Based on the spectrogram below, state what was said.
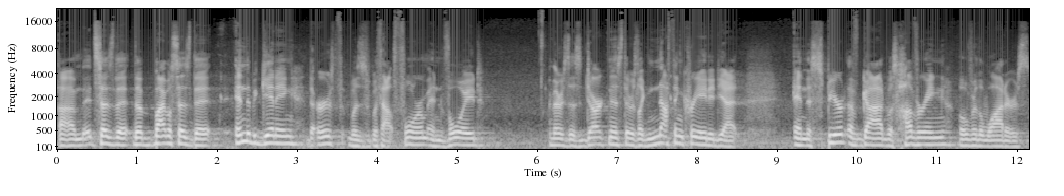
Um, it says that the Bible says that in the beginning, the earth was without form and void. There was this darkness, there was like nothing created yet. And the Spirit of God was hovering over the waters.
